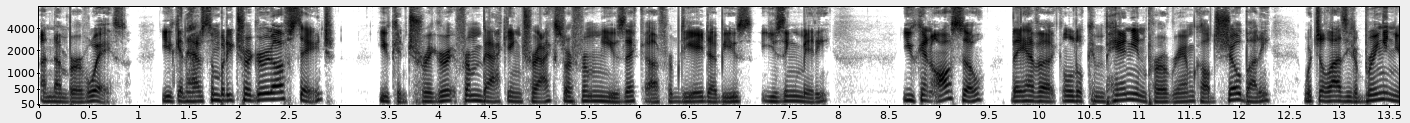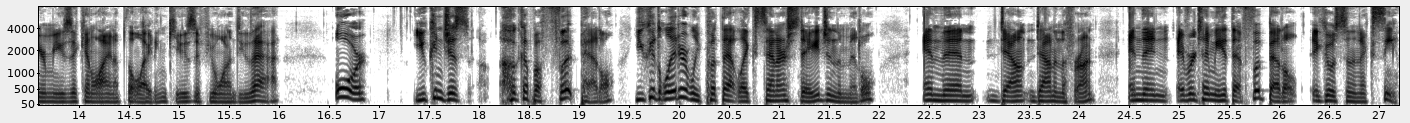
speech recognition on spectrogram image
a number of ways. You can have somebody trigger it off stage. You can trigger it from backing tracks or from music, uh, from DAWs using MIDI. You can also, they have a little companion program called Show Buddy which allows you to bring in your music and line up the lighting cues if you want to do that. Or you can just hook up a foot pedal. You could literally put that like center stage in the middle and then down down in the front. And then every time you hit that foot pedal, it goes to the next scene.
